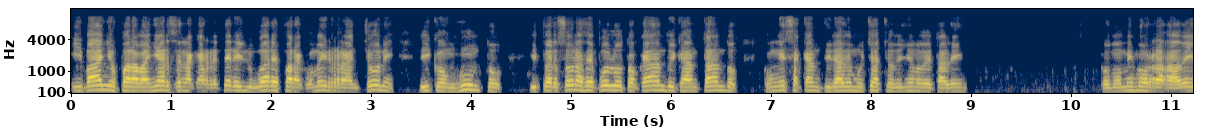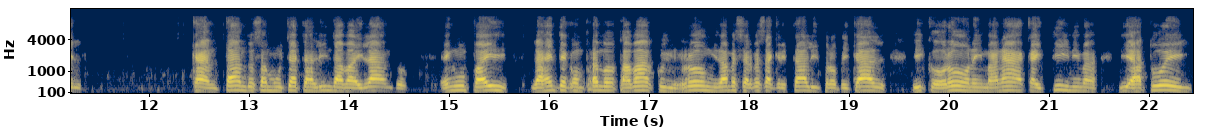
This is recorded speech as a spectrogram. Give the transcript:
y, baños para bañarse en la carretera y lugares para comer ranchones y conjuntos y personas de pueblo tocando y cantando con esa cantidad de muchachos de lleno de talento. Como mismo Rajadel, cantando, esas muchachas lindas bailando. En un país, la gente comprando tabaco y ron y dame cerveza cristal y tropical y corona y manaca y tínima y atuey.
